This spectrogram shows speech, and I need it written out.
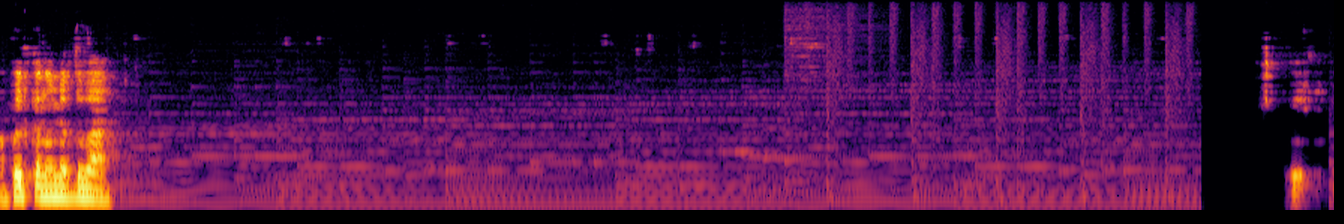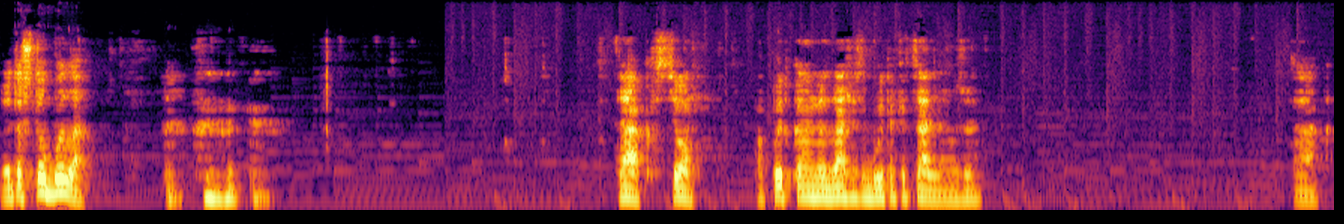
Попытка номер два. Это что было? Так, все. Попытка номер два сейчас будет официальная уже. Так.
